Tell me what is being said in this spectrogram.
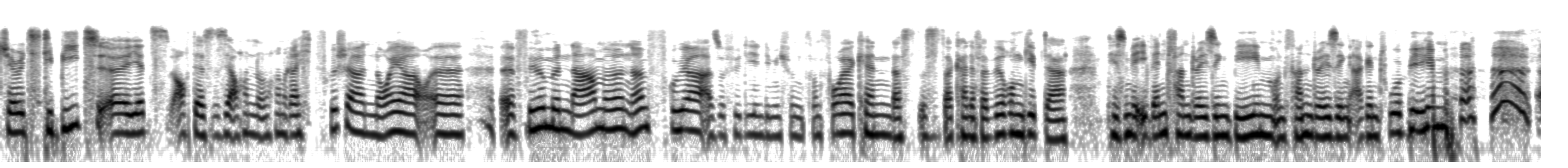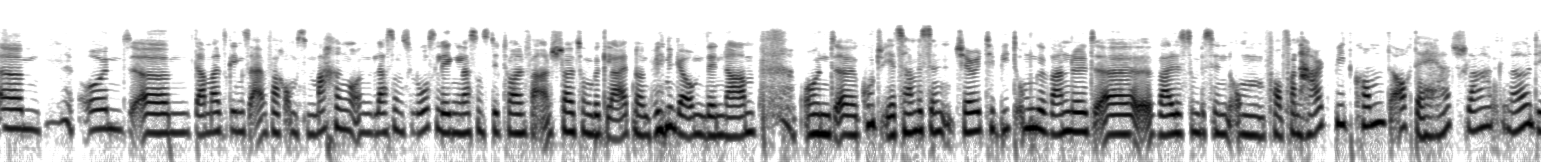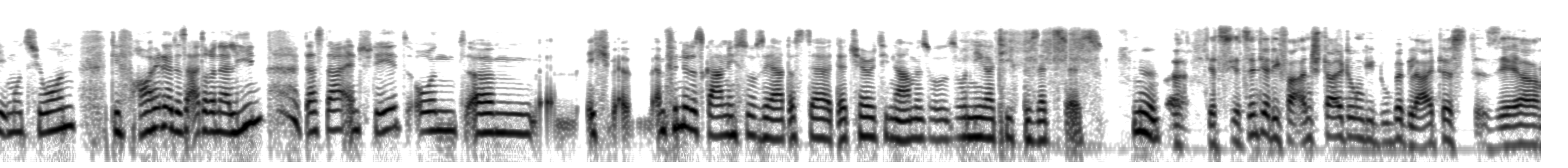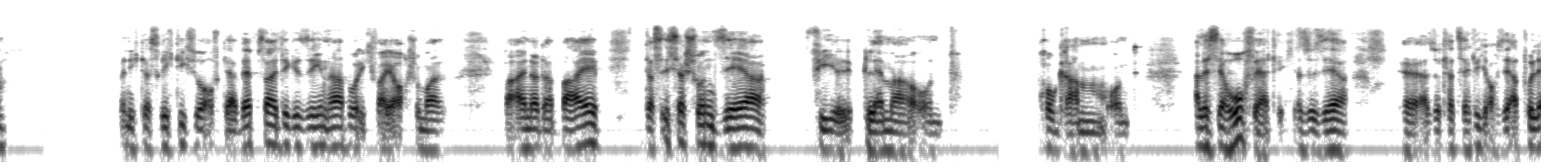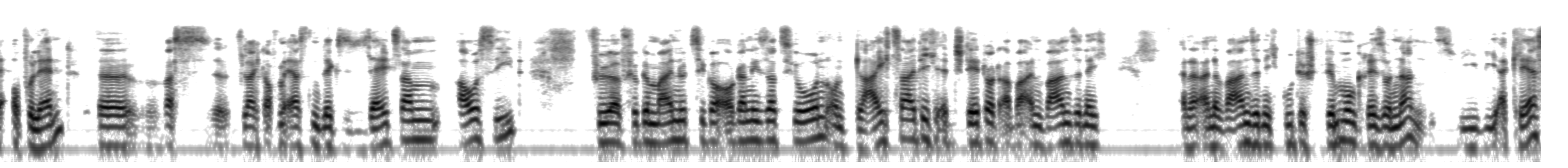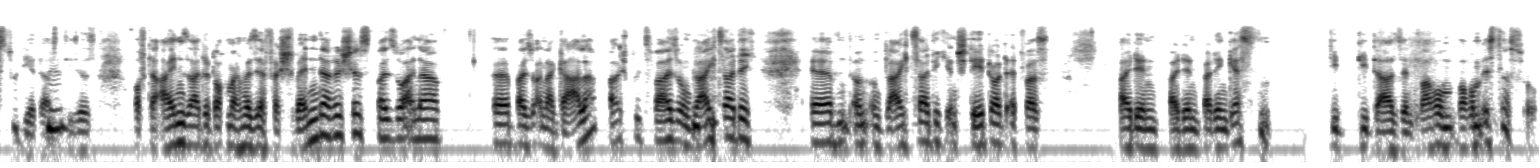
Charity Beat, äh, jetzt auch, das ist ja auch ein, noch ein recht frischer, neuer äh, äh, Firmenname. Ne? Früher, also für die, die mich von, von vorher kennen, dass, dass es da keine Verwirrung gibt, da hießen wir Event Fundraising BEAM und Fundraising Agentur BEAM. ähm, und ähm, damals ging es einfach ums Machen und lass uns loslegen, lass uns die tollen Veranstaltungen begleiten und weniger um den Namen. Und äh, gut, jetzt haben wir es in Charity Beat umgewandelt, äh, weil es so ein bisschen um von, von Heartbeat kommt, auch der Herzschlag, ne, die Emotion, die Freude, das Adrenalin, das da entsteht. Und ähm, ich äh, empfinde das gar nicht so sehr, dass der, der Charity-Name so, so negativ besetzt ist. Nö. Äh, jetzt, jetzt sind ja die Veranstaltungen, die du begleitest, sehr, wenn ich das richtig so auf der Webseite gesehen habe, und ich war ja auch schon mal bei einer dabei, das ist ja schon sehr viel Glamour und Programm und alles sehr hochwertig, also sehr, äh, also tatsächlich auch sehr opulent, äh, was äh, vielleicht auf den ersten Blick seltsam aussieht für, für gemeinnützige Organisationen und gleichzeitig entsteht dort aber ein wahnsinnig eine, eine wahnsinnig gute Stimmung, Resonanz. Wie, wie erklärst du dir das? Mhm. Dieses auf der einen Seite doch manchmal sehr verschwenderisches bei so einer äh, bei so einer Gala beispielsweise und mhm. gleichzeitig ähm, und, und gleichzeitig entsteht dort etwas bei den, bei den, bei den Gästen, die, die da sind. Warum, warum ist das so?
